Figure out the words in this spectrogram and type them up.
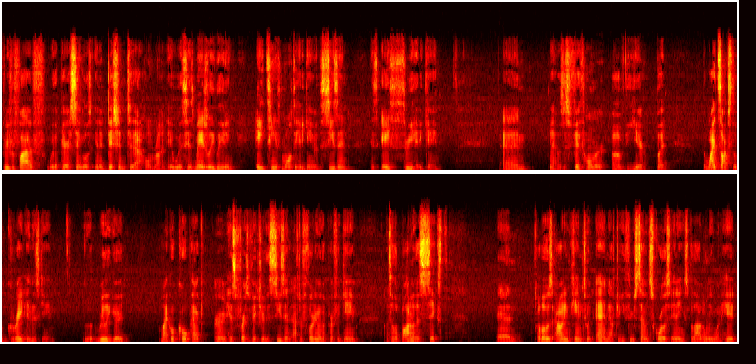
three for five with a pair of singles in addition to that home run. It was his major league leading 18th multi hit game of the season, his eighth three hit game. And yeah, it was his fifth homer of the year. But the White Sox looked great in this game. They looked really good. Michael Kopech earned his first victory of the season after flirting with a perfect game until the bottom of the sixth. And although his outing came to an end after he threw seven scoreless innings, allowed only one hit,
